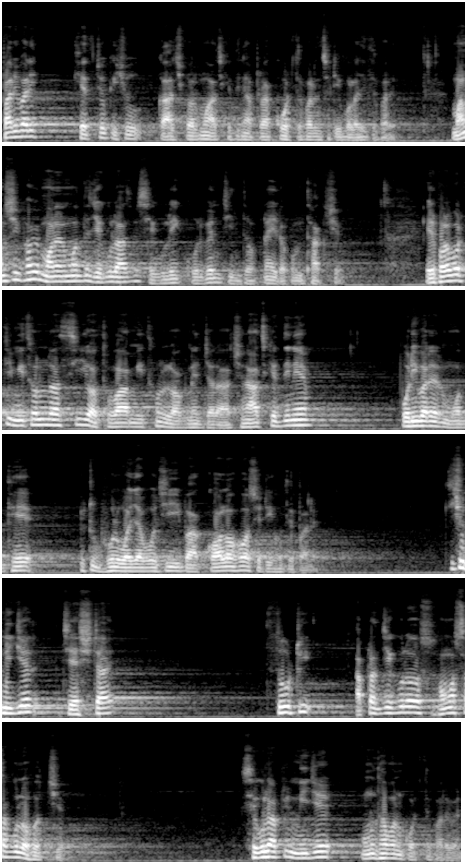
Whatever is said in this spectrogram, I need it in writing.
পারিবারিক ক্ষেত্রেও কিছু কাজকর্ম আজকের দিনে আপনারা করতে পারেন, সেটি বলা যেতে পারে। মানসিকভাবে মনের মধ্যে যেগুলো আসবে সেগুলোই করবেন চিন্তা ভাবনা এরকম থাকছে। এর পরবর্তী মিথুন রাশি অথবা মিথুন লগ্নের যারা আছেন, আজকের দিনে পরিবারের মধ্যে একটু ভুল বোঝাবুঝি বা কলহ সেটি হতে পারে। কিছু নিজের চেষ্টায় ত্রুটি, আপনার যেগুলো সমস্যাগুলো হচ্ছে সেগুলো আপনি নিজে অনুধাবন করতে পারবেন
